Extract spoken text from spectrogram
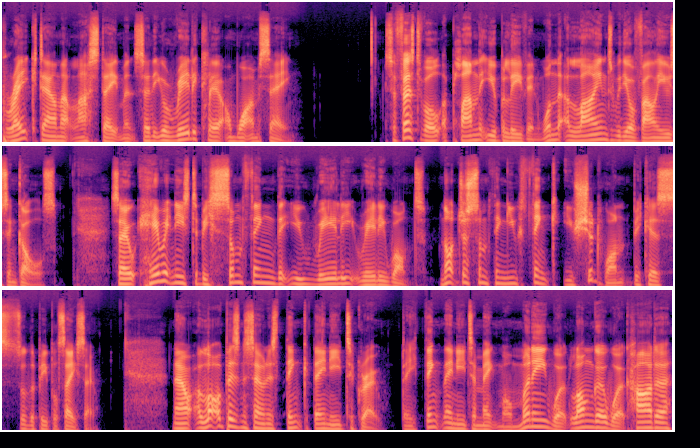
break down that last statement so that you're really clear on what I'm saying. So, first of all, a plan that you believe in, one that aligns with your values and goals. So, here it needs to be something that you really, really want, not just something you think you should want because other people say so. Now, a lot of business owners think they need to grow. They think they need to make more money, work longer, work harder,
